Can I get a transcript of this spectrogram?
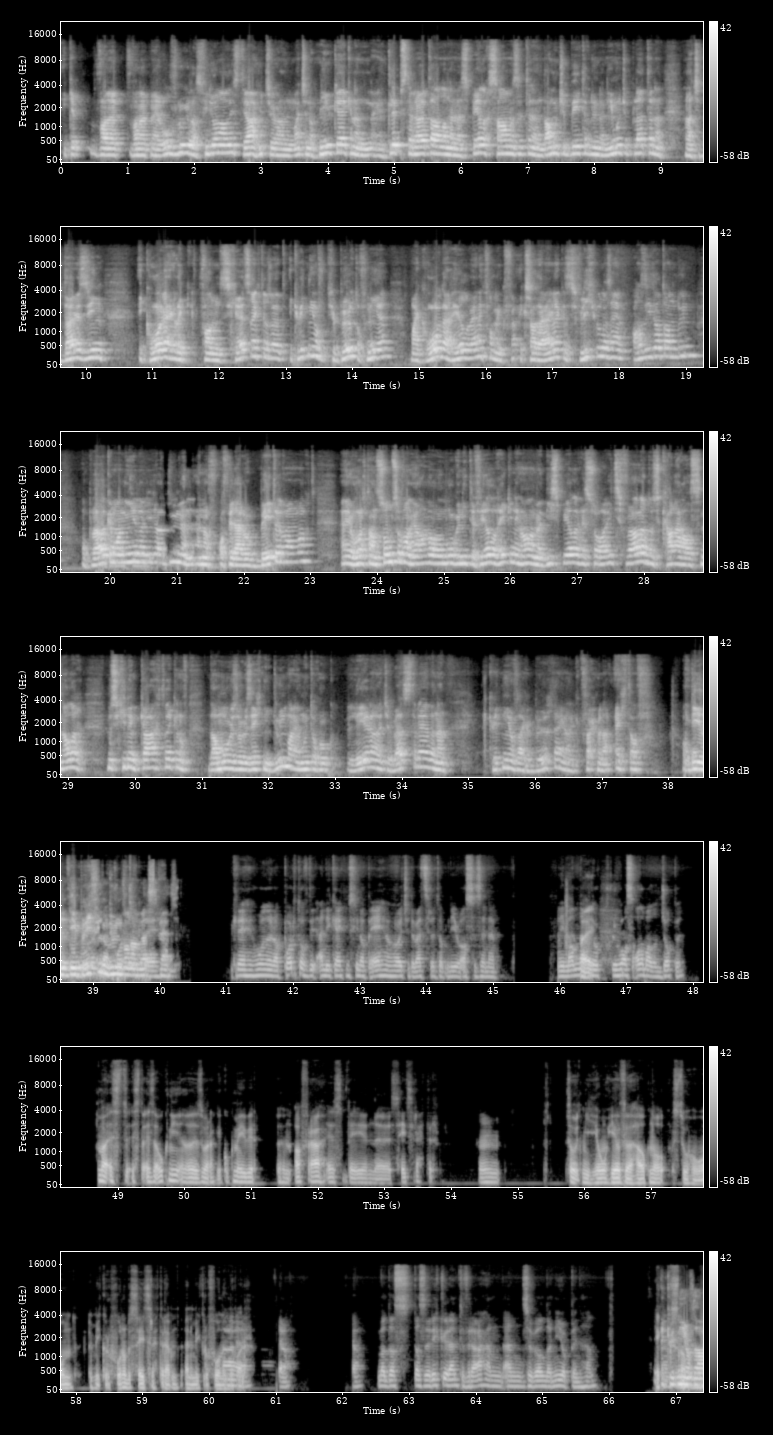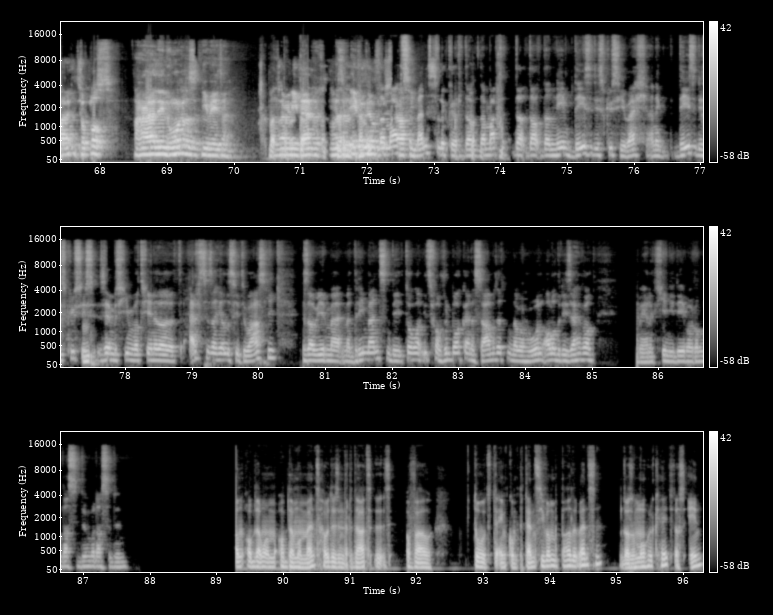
Ik heb vanuit, vanuit mijn rol vroeger als videoanalist, ja goed, we gaan een match opnieuw kijken en, en clips eruit halen en met spelers samen zitten en dat moet je beter doen en hier moet je pletten. En, en had je daar gezien, ik hoor eigenlijk van scheidsrechters uit, ik weet niet of het gebeurt of niet, hè, maar ik hoor daar heel weinig van. Ik, ik zou daar eigenlijk eens vlieg willen zijn als die dat dan doen. Op welke manier dat die dat doen en, en of, of je daar ook beter van wordt. En je hoort dan soms zo van, ja, maar we mogen niet te veel rekening houden met die speler, is zo iets vuiler, dus ik ga daar al sneller misschien een kaart trekken. Of, dat mogen ze gezegd niet doen, maar je moet toch ook leren uit je wedstrijden. En ik weet niet of dat gebeurt eigenlijk. Ik vraag me dat echt af. Of die een debriefing doen van een wedstrijd. Die krijgen gewoon een rapport of die, en die kijkt misschien op eigen houtje de wedstrijd opnieuw als ze zin hebben. Die man hebben ook was allemaal een job. Hè. Maar is, is, is dat ook niet, en dat is waar ik ook mee weer een afvraag is bij een uh, scheidsrechter. Hmm. Zou het niet heel, heel veel helpen al moesten we gewoon een microfoon op de scheidsrechter hebben en een microfoon in de bar? Ah, ja. ja. ja. maar dat is, dat is een recurrente vraag en, en ze willen daar niet op ingaan. Ik, ik weet niet of dat iets oplost. Dan ga je alleen horen dat ze het niet weten. Maar, dan zijn we niet verder. Dan is het evenveel Dat maakt ze menselijker. Dat, dat, maakt het, dat, dat, dat neemt deze discussie weg. En ik, deze discussies hm. zijn misschien watgene dat het ergste is aan heel de situatie is dat we hier met, met drie mensen die toch wel iets van voetbal kennen samenzitten, dat we gewoon alle drie zeggen van hebben eigenlijk geen idee waarom dat ze doen wat ze doen. Op, dat op dat moment houden ze inderdaad, eh, ofwel toont de incompetentie van bepaalde mensen, dat is een mogelijkheid, dat is één.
